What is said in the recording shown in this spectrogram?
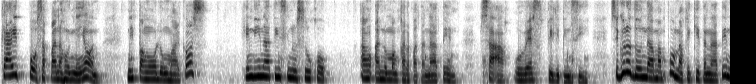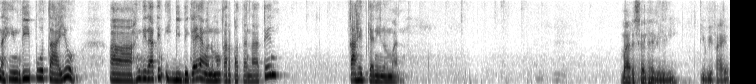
kahit po sa panahon ngayon ni Pangulong Marcos, hindi natin sinusuko ang anumang karapatan natin sa West Philippine Sea. Siguro doon naman po makikita natin na hindi po tayo, ah, hindi natin ibibigay ang anumang karapatan natin kahit kanino man. Maricel Halili, TV5.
